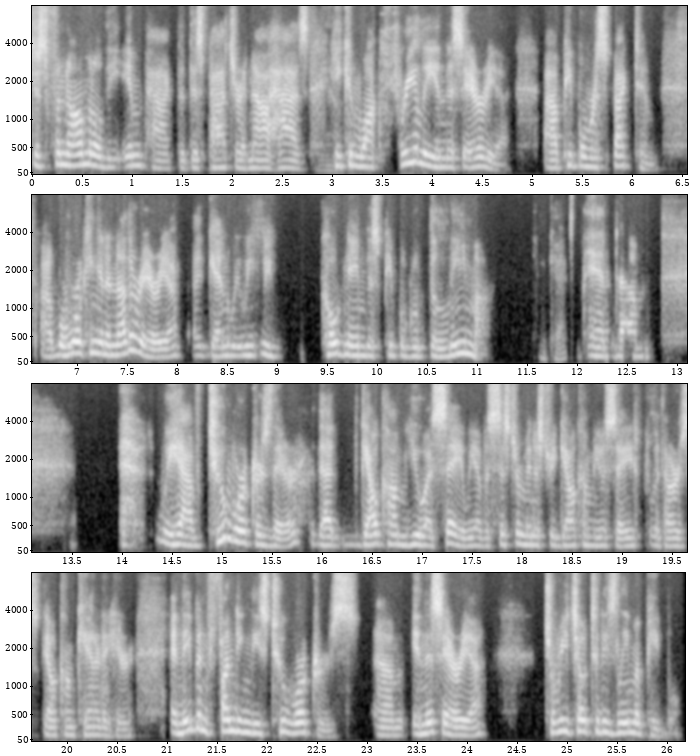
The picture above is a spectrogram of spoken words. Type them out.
just phenomenal the impact that this pastor now has. Yeah. He can walk freely in this area. Uh, people respect him. Uh, we're working in another area. Again, we, we, we codenamed this people group the Lima. Okay. And um, we have two workers there that Galcom USA, we have a sister ministry, Galcom USA, with ours, Galcom Canada here. And they've been funding these two workers um, in this area to reach out to these Lima people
